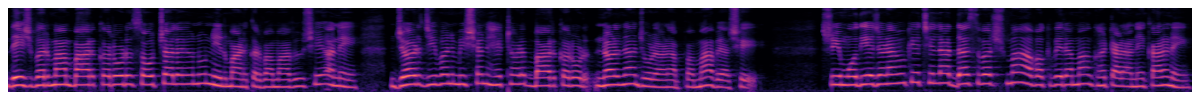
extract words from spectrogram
દેશભરમાં બાર કરોડ શૌચાલયોનું નિર્માણ કરવામાં આવ્યું છે અને જળ જીવન મિશન હેઠળ બાર કરોડ નળના જોડાણ આપવામાં આવ્યા છે. શ્રી મોદીએ જણાવ્યું કે છેલ્લા દસ વર્ષમાં આવકવેરામાં ઘટાડાને કારણે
